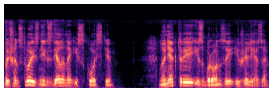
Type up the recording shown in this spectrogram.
Большинство из них сделано из кости, но некоторые из бронзы и железа.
